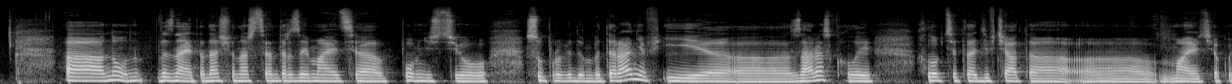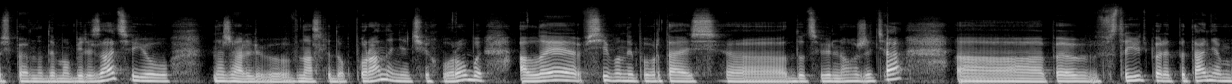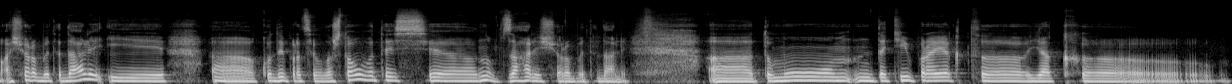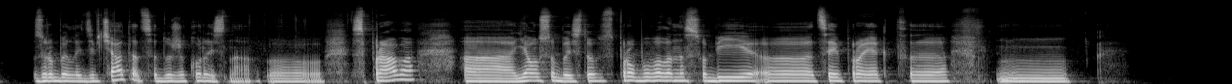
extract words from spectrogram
А, ну, ви знаєте, да, що наш центр займається повністю супровідом ветеранів. І е, зараз, коли хлопці та дівчата е, мають якусь певну демобілізацію, на жаль, внаслідок поранення чи хвороби, але всі вони повертаються е, до цивільного життя, е, встають перед питанням, а що робити далі, і е, куди працевлаштовуватись, е, ну, взагалі, що робити далі. Е, Тому такий проєкт, е, як е, зробили дівчата, це дуже корисна е, справа. Е, Я особисто спробувала на собі е, цей проєкт. Е,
